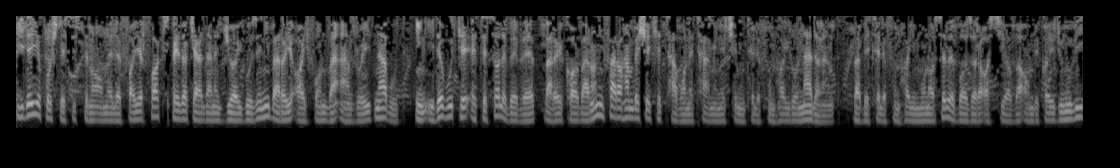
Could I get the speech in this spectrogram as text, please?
ایده پشت سیستم عامل فایرفاکس پیدا کردن جایگزینی برای آیفون و اندروید نبود. این ایده بود که اتصال به وب برای کاربرانی فراهم بشه که توان تامین چنین تلفن‌هایی رو ندارند و به تلفن‌های مناسب بازار آسیا و آمریکای جنوبی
